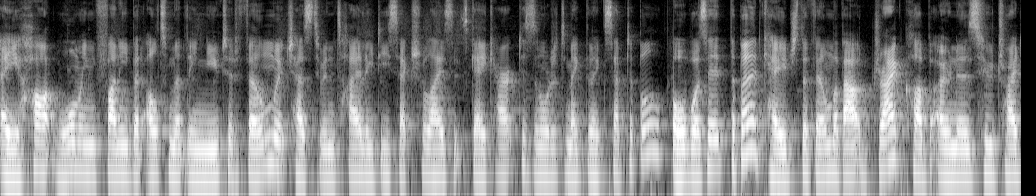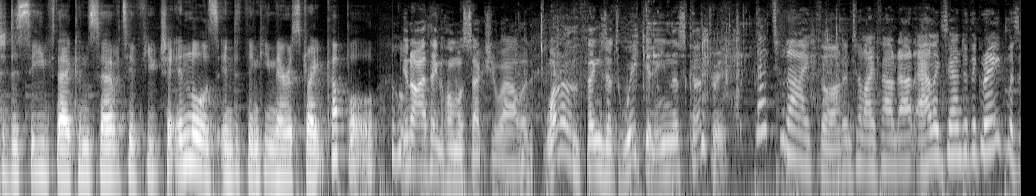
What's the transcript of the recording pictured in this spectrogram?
a heartwarming, funny, but ultimately neutered film which has to entirely desexualize its gay characters in order to make them acceptable? Or was it The Birdcage, the film about drag club owners who try to deceive their conservative future in-laws into thinking they're a straight couple? You know, I think homosexuality, one of the things that's weakening this country. That's what I thought until I found out Alexander the Great was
